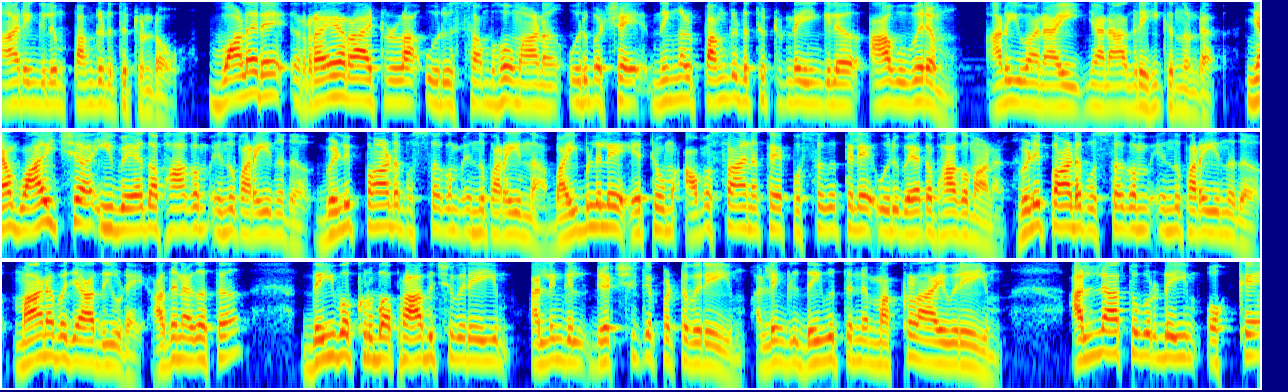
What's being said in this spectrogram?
ആരെങ്കിലും പങ്കെടുത്തിട്ടുണ്ടോ? വളരെ റയറായിട്ടുള്ള ഒരു സംഭവമാണ്. ഒരുപക്ഷെ നിങ്ങൾ പങ്കെടുത്തിട്ടുണ്ടെങ്കിൽ ആ വിവരം അറിയുവാനായി ഞാൻ ആഗ്രഹിക്കുന്നുണ്ട്. ഞാൻ വായിച്ച ഈ വേദഭാഗം എന്ന് പറയുന്നത് വെളിപ്പാട് പുസ്തകം എന്ന് പറയുന്ന ബൈബിളിലെ ഏറ്റവും അവസാനത്തെ പുസ്തകത്തിലെ ഒരു വേദഭാഗമാണ്. വെളിപ്പാട് പുസ്തകം എന്ന് പറയുന്നത് മാനവജാതിയുടെ അതിനകത്ത് ദൈവകൃപ പ്രാപിച്ചവരെയും അല്ലെങ്കിൽ രക്ഷിക്കപ്പെട്ടവരെയും അല്ലെങ്കിൽ ദൈവത്തിന്റെ മക്കളായവരെയും അല്ലാത്തവരുടെയും ഒക്കെ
